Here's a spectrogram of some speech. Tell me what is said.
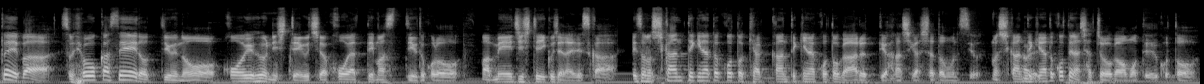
例えば、その評価制度っていうのをこういう風にして、うちはこうやってますっていうところを、まあ、明示していくじゃないですか。で、その主観的なとこと客観的なことがあるっていう話がしたと思うんですよ。まあ、主観的なとこっていうのは社長が思っていること。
